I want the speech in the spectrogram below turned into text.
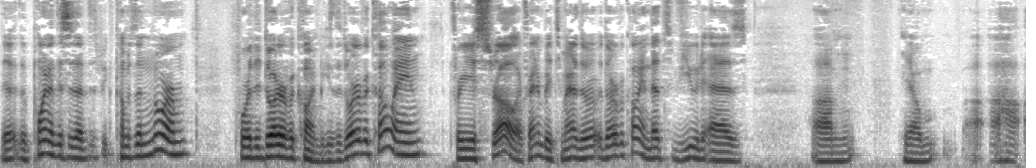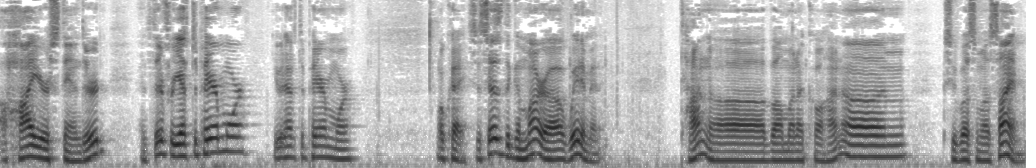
The, the point of this is that this becomes the norm for the daughter of a Kohen, because the daughter of a Kohen, for Yisrael, or for anybody to marry the daughter of a Kohen, that's viewed as, um, you know, a, a higher standard, and therefore you have to pay her more. You would have to pay her more. Okay, so it says the Gemara, wait a minute. Tana Valmana Kohanam Ksubas.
